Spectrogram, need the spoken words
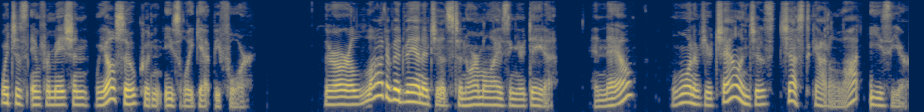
which is information we also couldn't easily get before. There are a lot of advantages to normalizing your data. And now, one of your challenges just got a lot easier.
